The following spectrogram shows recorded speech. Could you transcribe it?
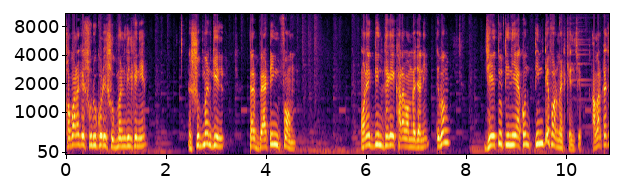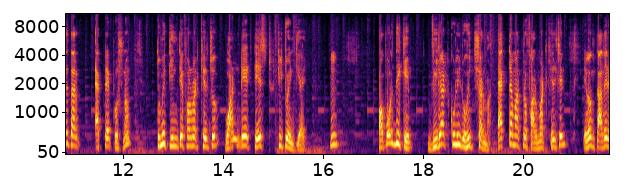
সবার আগে শুরু করি শুভমান গিলকে নিয়ে। শুভমান গিল তার ব্যাটিং ফর্ম অনেক দিন থেকেই খারাপ আমরা জানি এবং যেহেতু তিনি এখন তিনটে ফরম্যাট খেলছে, আমার কাছে তার একটাই প্রশ্ন, তুমি তিনটে ফরম্যাট খেলছো one day test T twenty I. হুম? অপরদিকে বিরাট কোহলি, রোহিত শর্মা একটা মাত্র ফরম্যাট খেলছেন এবং তাদের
